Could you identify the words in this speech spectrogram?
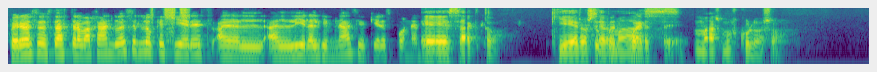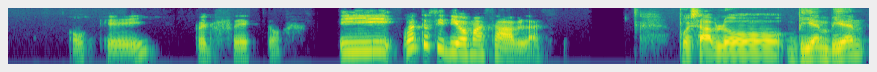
Pero eso estás trabajando, eso es lo que quieres al, al ir al gimnasio, quieres ponerte Exacto. Quiero ser más, fuerte. más musculoso. Ok, perfecto. ¿Y cuántos idiomas hablas? Pues hablo bien, bien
